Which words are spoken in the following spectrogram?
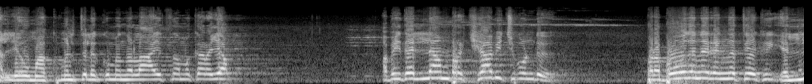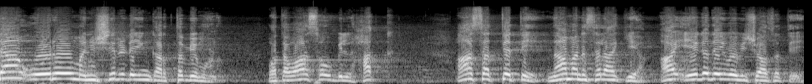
അല്ലയോ അക്മൽത്തിലക്കും എന്നുള്ള ആയത്ത് നമുക്കറിയാം. അപ്പം ഇതെല്ലാം പ്രഖ്യാപിച്ചുകൊണ്ട് പ്രബോധന രംഗത്തേക്ക് എല്ലാ ഓരോ മനുഷ്യരുടെയും കർത്തവ്യമാണ്. വതവാസൗ ബിൽ ഹക്ക് ആ സത്യത്തെ നാം മനസ്സിലാക്കിയ ആ ഏകദൈവ വിശ്വാസത്തെ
